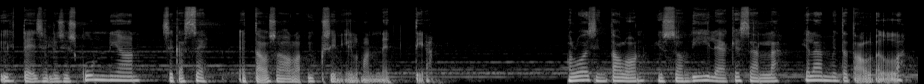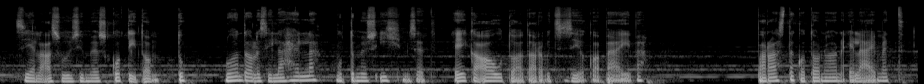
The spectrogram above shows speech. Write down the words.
yhteisöllisyys kunniaan sekä se, että osaa olla yksin ilman nettiä. Haluaisin talon, jossa on viileä kesällä ja lämmintä talvella. Siellä asuisi myös kotitonttu. Luonto olisi lähellä, mutta myös ihmiset, eikä autoa tarvitsisi joka päivä. Parasta kotona on eläimet.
